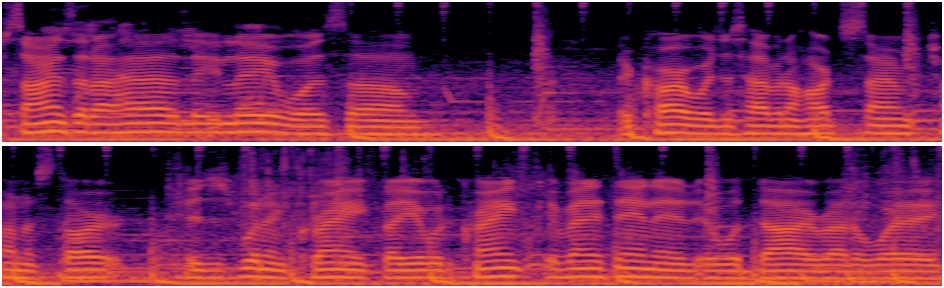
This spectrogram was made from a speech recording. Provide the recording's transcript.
signs that i had lately was um, the car was just having a hard time trying to start. It just wouldn't crank. Like it would crank. If anything it, it would die right away.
